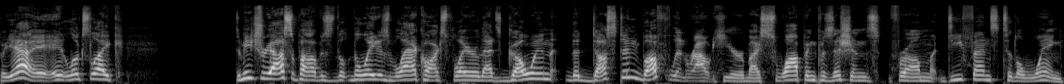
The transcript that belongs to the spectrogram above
but yeah, it, it looks like Dmitry Osipov is the, the, latest Blackhawks player that's going the Dustin Byfuglien route here by swapping positions from defense to the wing.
